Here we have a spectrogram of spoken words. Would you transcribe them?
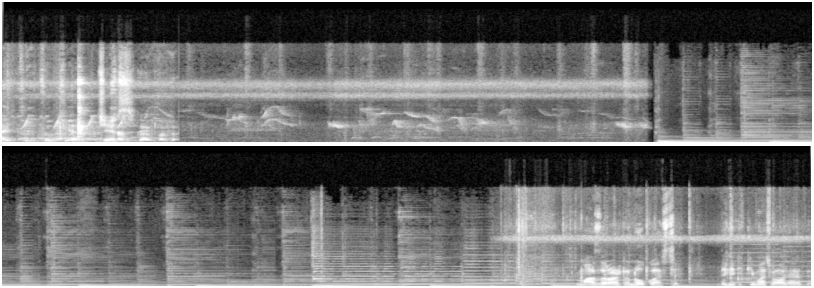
এই চলছি আর চিয়ার্স মাছ ধরার একটা নৌকো আসছে। দেখি কি কি মাছ পাওয়া যায় এতে।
